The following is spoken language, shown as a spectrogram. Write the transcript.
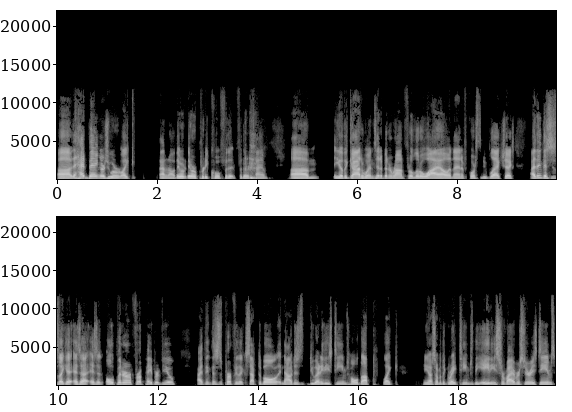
Uh, the Headbangers who were like, I don't know, they were they were pretty cool for the for their time. Um, you know, the Godwins that have been around for a little while, and then of course the new Blackjacks. I think this is like a, as a as an opener for a pay per view. I think this is perfectly acceptable. Now, does do any of these teams hold up like you know some of the great teams the '80s Survivor Series teams?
